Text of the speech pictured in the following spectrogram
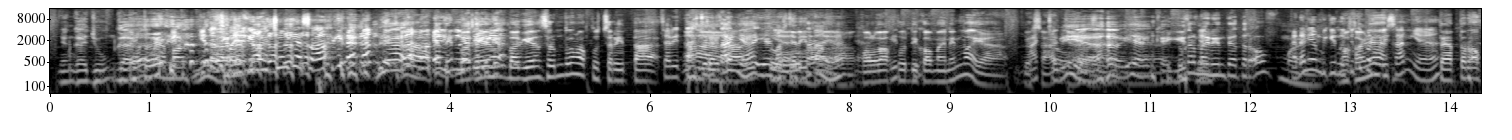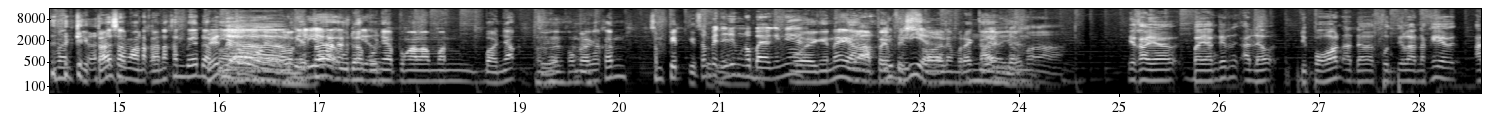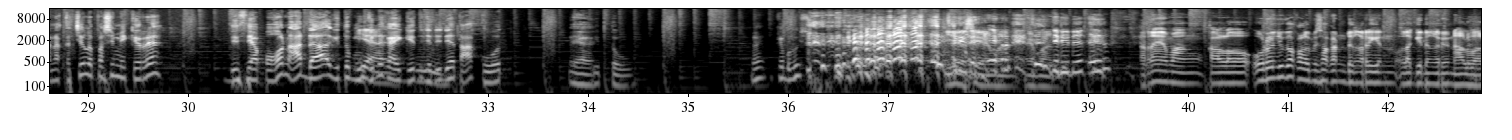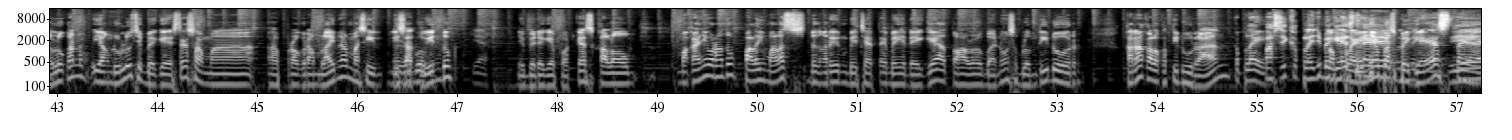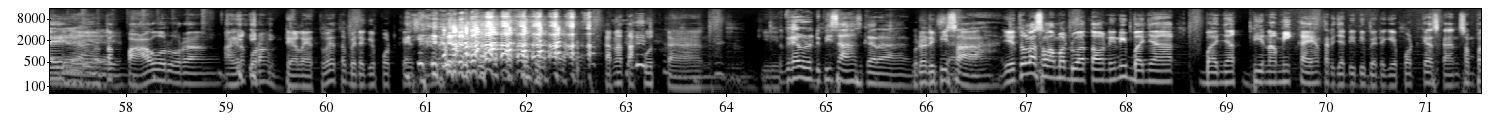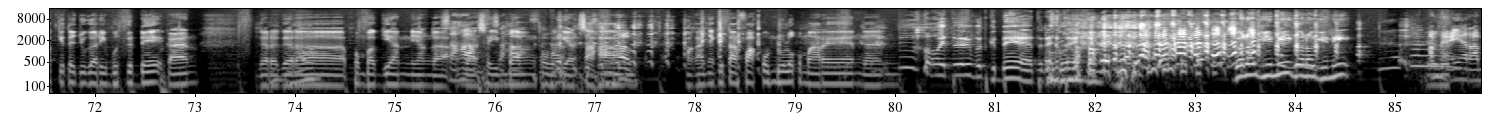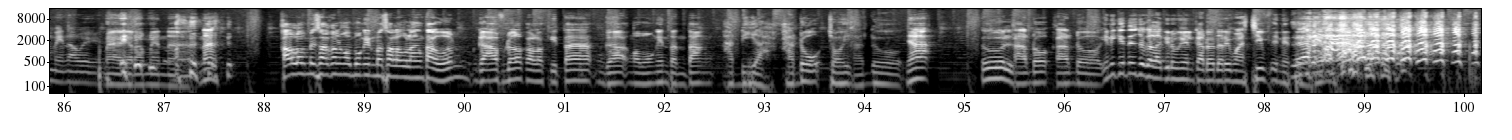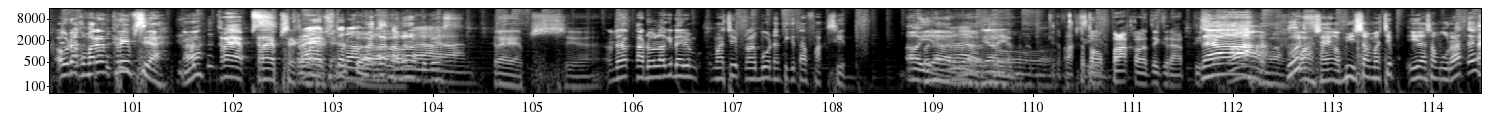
Ya enggak juga itu memang. Kita bayangin lucunya soalnya. bagian bagian serem itu kan waktu cerita. Cerita. Nah, ceritanya, iya, Pas iya. cerita ya. Ya, Kalau waktu dikomenin mah ya biasa aja. Iya, iya kayak Itu gitu. kan mainin theater of mind. Kadang yang bikin lucu tuh penulisannya. Theater of mind kita sama anak-anak kan beda. Beda. Kalau kita udah kecil. punya pengalaman banyak, gitu ya. kalau mereka kan sempit gitu. Sampai jadi ngebayanginnya Bayanginnya yang Ya, apa yang ini biliar. visualnya mereka. Iya, gitu. Ya kayak bayangin ada di pohon ada kuntilanaknya anak kecil pasti mikirnya di setiap pohon ada gitu mungkinnya Iya. kayak gitu jadi dia takut Ya. gitu. Eh, Oke bagus. Iya sih emang. emang. Jadi dead air. Karena emang kalau orang juga kalau misalkan dengerin lagi dengerin halu-halu kan yang dulu si BGST sama eh, program lain kan masih disatuin tuh Iya. di BDG podcast. Kalau makanya orang tuh paling males dengerin BCT BDG atau Halo Bandung sebelum tidur. Karena kalau ketiduran Ke play. Pasti ke playnya ke BGST. playnya pas BGST, Iya, iya, mantap power orang. Akhirnya kurang delete we atau BDG podcast. Karena takut kan. Gitu. Tapi kan udah dipisah sekarang. Udah dipisah. Ya itulah selama 2 tahun ini banyak banyak dinamika yang terjadi di BDG Podcast kan. Sempat kita juga ribut gede kan. Gara-gara pembagian yang nggak seimbang, saham. pembagian saham. Makanya kita vakum dulu kemarin kan. Oh itu ribut gede ya ternyata. Gono gini, gono gini. Ame aya rame nawe. Nah, ya ramena. Nah, kalau misalkan ngomongin masalah ulang tahun, nggak afdol kalau kita nggak ngomongin tentang hadiah, kado, coy. Aduh. Ya, Betul. kado, kado. Ini kita juga lagi nungguin kado dari Mas Cip ini teh. oh, udah kemarin Crips ya? Hah? Krebs. Krebs ya Krebs kemarin. itu udah tahunan. Krebs ya. Ada kado lagi dari Mas Cip, Rabu nanti kita vaksin. Oh iya. Benar, benar. Iya, iya, Oh, Kita vaksin. Ketoprak kalau itu gratis. Nah, Kun, Wah, saya nggak bisa Mas Cip. Iya sama Urat eh.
